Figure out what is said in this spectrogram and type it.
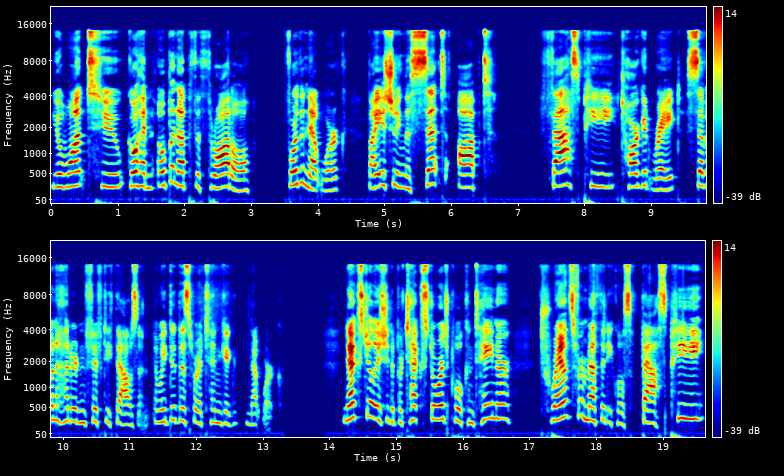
you'll want to go ahead and open up the throttle for the network by issuing the set opt FASP target rate 750,000, and we did this for a 10 gig network. Next, you'll issue the protect storage pool container, transfer method equals FASP,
